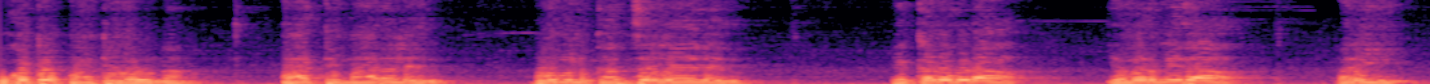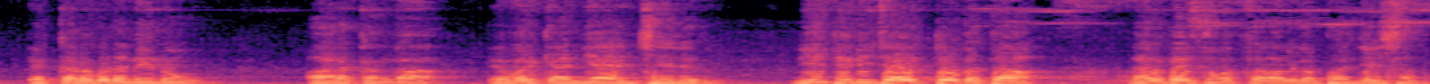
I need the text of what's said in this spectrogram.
ఒకటే పార్టీలో ఉన్నాను. పార్టీ మారలేదు భూములు కబ్జా చేయలేదు. ఎక్కడ కూడా ఎవరి మీద మరి ఎక్కడ కూడా నేను ఆ రకంగా ఎవరికి అన్యాయం చేయలేదు. నీతి నిజాయితీతో గత నలభై సంవత్సరాలుగా పనిచేశాను.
